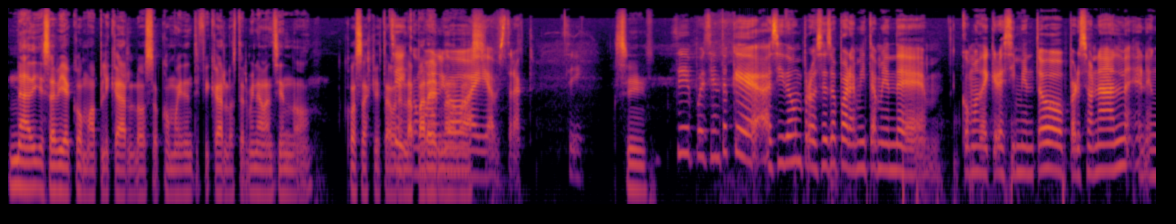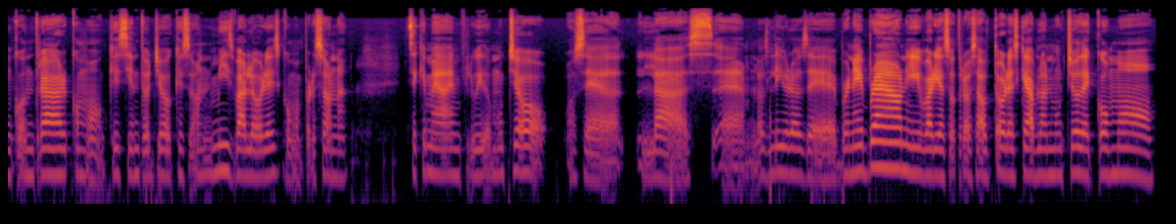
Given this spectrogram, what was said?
nadie sabía cómo aplicarlos o cómo identificarlos. Terminaban siendo cosas que estaban Sí, en la como pared algo nada más. ahí abstracto. Sí. Sí, Sí, pues siento que ha sido un proceso para mí también de como de crecimiento personal en encontrar como qué siento yo que son mis valores como persona. Sé que me ha influido mucho, o sea, las, em, los libros de Brene Brown y varios otros autores que hablan mucho de cómo,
